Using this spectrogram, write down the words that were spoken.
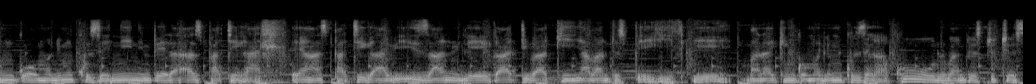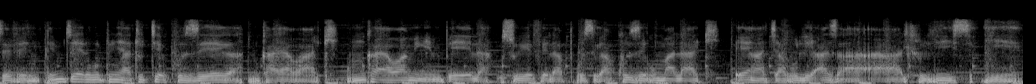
inkomo limkhuzenini impela aziphathe kahle. Engaziphathi kabi izanu le kade baginya abantu sibhekile. Ye malakhi inkomo limkhuze kakhulu bantu bestudio seven. Limtshele ukuthi unyathi uthe khuze uyakhuzeka umkhaya wakhe. Umkhaya wami ngempela usuke felaphusi kakhuze umalakhi engajabuli aze adlulise. Ye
